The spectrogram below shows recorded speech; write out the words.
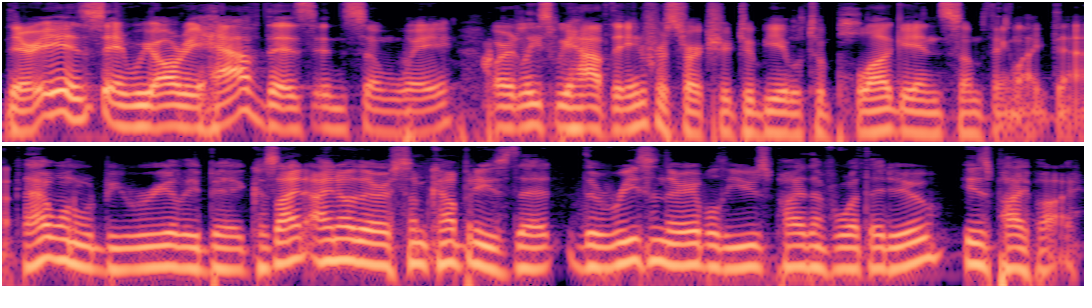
there is, and we already have this in some way, or at least we have the infrastructure to be able to plug in something like that. That one would be really big because I, I know there are some companies that the reason they're able to use Python for what they do is PyPy.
